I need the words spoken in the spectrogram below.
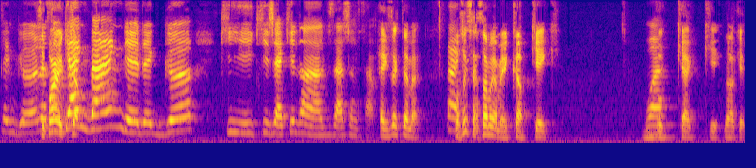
plein de gars. C'est C'est un gangbang de, de gars qui, qui éjaculent dans le visage d'une femme. Exactement. C'est pour ça que ça ressemble comme un cupcake. Ouais. Bukaki. Non, ok.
